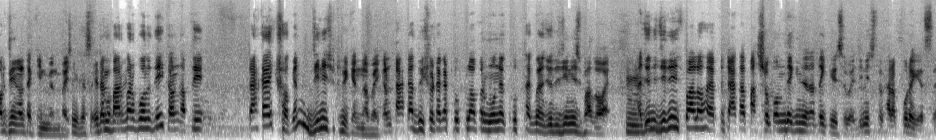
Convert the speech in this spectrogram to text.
অরিজিনালটা কিনবেন ভাই। ঠিক আছে, এটা এটা আমি বারবার বলে দিই কারণ আপনি টাকায় ঠকেন জিনিস ঠকেন না ভাই কারণ টাকা দুইশো টাকা ঠুকলো আপনার মনে খুঁত থাকবে না যদি জিনিস ভালো হয় আর যদি জিনিস ভালো হয় আপনি টাকা পাঁচশো কম দিয়ে কিনতে তাতে কি হয়েছে ভাই জিনিস তো খারাপ পড়ে গেছে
